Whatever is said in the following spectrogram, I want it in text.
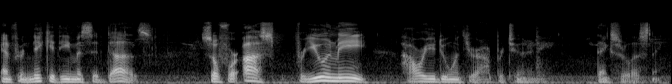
And for Nicodemus, it does. So for us, for you and me, how are you doing with your opportunity? Thanks for listening.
